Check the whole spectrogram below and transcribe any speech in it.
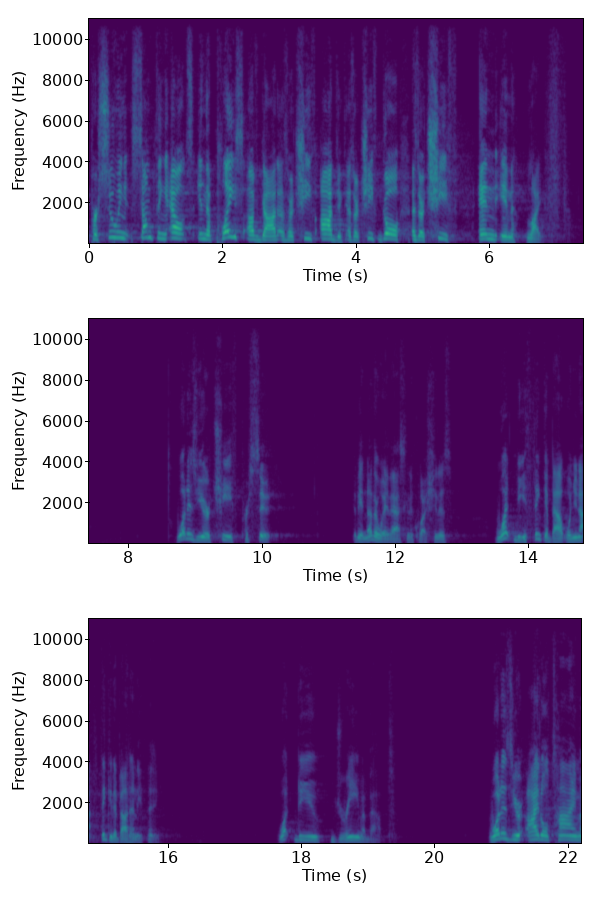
pursuing something else in the place of God as our chief object, as our chief goal, as our chief end in life. What is your chief pursuit? Maybe another way of asking the question is what do you think about when you're not thinking about anything? What do you dream about? What is your idle time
